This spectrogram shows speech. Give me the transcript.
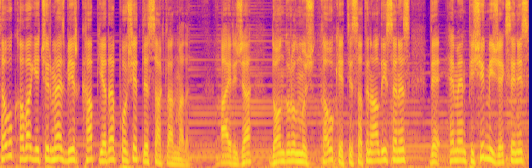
Tavuk hava geçirmez bir kap ya da poşetle saklanmalı. Ayrıca dondurulmuş tavuk eti satın aldıysanız ve hemen pişirmeyecekseniz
